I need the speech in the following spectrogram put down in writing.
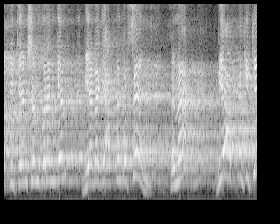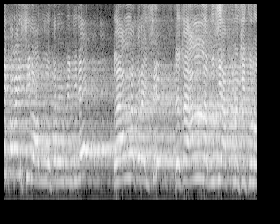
আপনি টেনশন করেন কেন? বিয়েটা কি আপনি করছেন? না বিয়ে আপনাকে কে করাইছিল আবু বকরের বিদিরে আল্লাহ করাইছে তো কয়, আল্লাহ বুঝি আপনাকে কোনো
